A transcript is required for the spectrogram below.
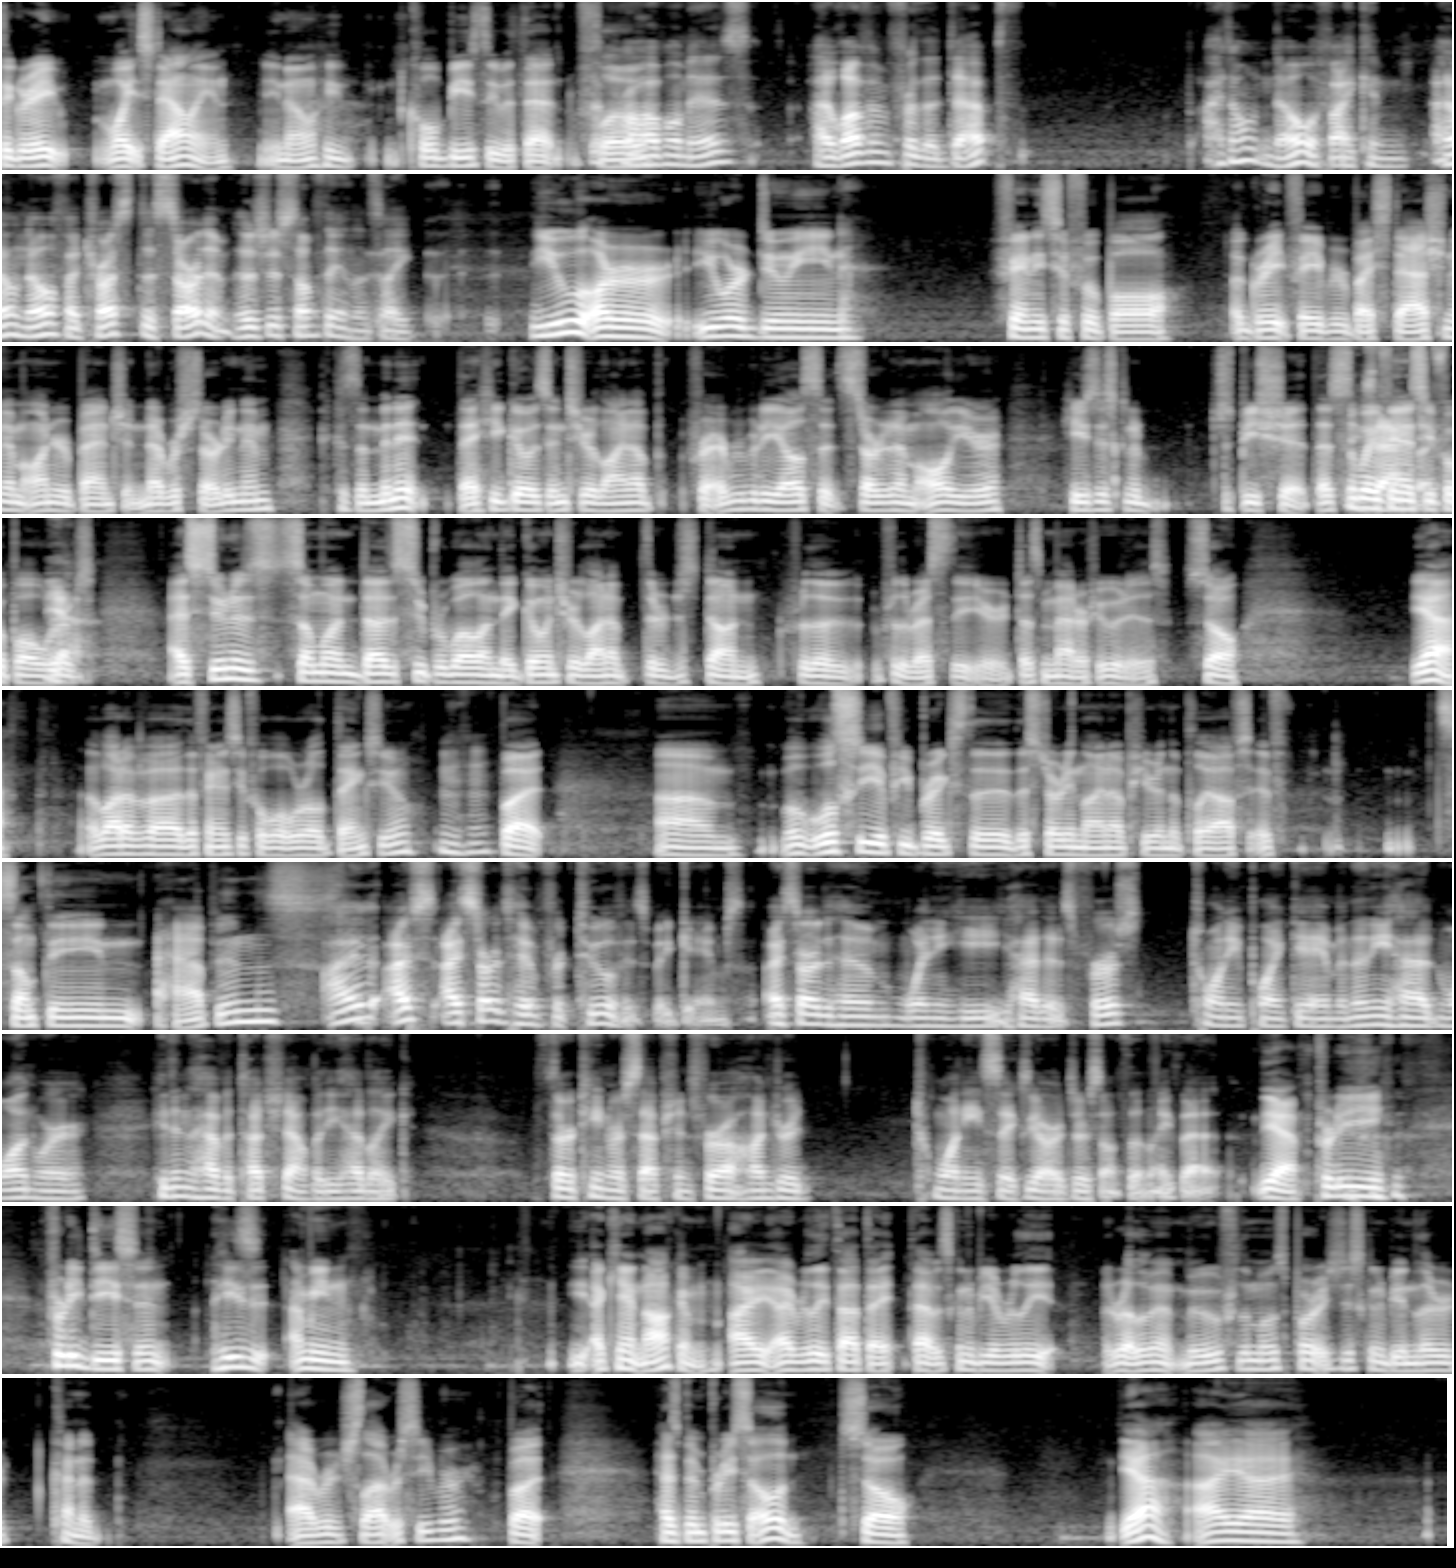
the great white stallion. You know, he Cole Beasley with that flow. The problem is, I love him for the depth. I don't know if I can. I don't know if I trust to start him. There's just something that's like, you are you are doing fantasy football a great favor by stashing him on your bench and never starting him because the minute that he goes into your lineup for everybody else that started him all year, he's just gonna just be shit. That's the way fantasy Exactly. football Yeah. works. As soon as someone does super well and they go into your lineup, they're just done for the for the rest of the year. It doesn't matter who it is. So, yeah, a lot of uh, the fantasy football world thanks you, Mm-hmm. but um, we'll we'll see if he breaks the the starting lineup here in the playoffs. If something happens, I I've, I started him for two of his big games. I started him when he had his first twenty point game, and then he had one where he didn't have a touchdown, but he had like thirteen receptions for hundred twenty six yards or something like that. Yeah, pretty, pretty decent. He's, I mean, I can't knock him. I, I really thought that that was going to be a really relevant move for the most part. He's just going to be another kind of average slot receiver, but has been pretty solid. So, yeah, I, uh,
